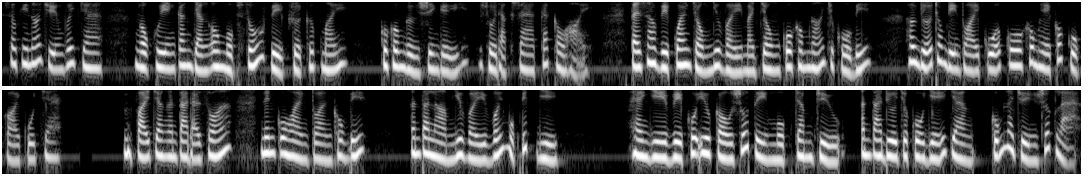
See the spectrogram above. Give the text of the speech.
Sau khi nói chuyện với cha, Ngọc Huyền căn dặn ông một số việc rồi cướp máy. Cô không ngừng suy nghĩ rồi đặt ra các câu hỏi. Tại sao việc quan trọng như vậy mà chồng cô không nói cho cô biết? Hơn nữa trong điện thoại của cô không hề có cuộc gọi của cha. Phải chăng anh ta đã xóa, nên cô hoàn toàn không biết. Anh ta làm như vậy với mục đích gì? Hàng gì việc cô yêu cầu số tiền 100 triệu, anh ta đưa cho cô dễ dàng, cũng là chuyện rất lạ.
